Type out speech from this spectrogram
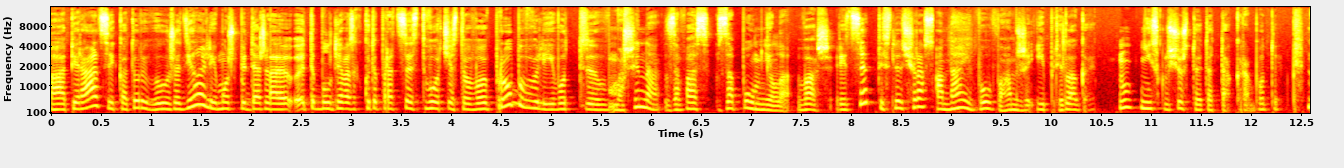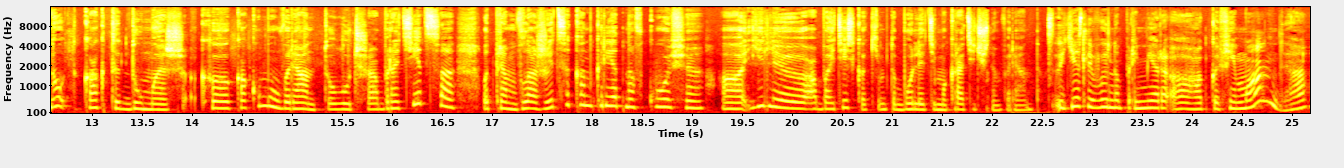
операции, которые вы уже делали. Может быть, даже э, это был для вас какой-то процесс творчества, вы пробовали, и вот э, машина за вас запомнила ваш рецепт, и в следующий раз она его вам же и предлагает. Ну, не исключу, что это так работает. Ну, как ты думаешь, к какому варианту лучше обратиться? Вот прям вложиться конкретно в кофе а, или обойтись каким-то более демократичным вариантом? Если вы, например, а, кофеман, да,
